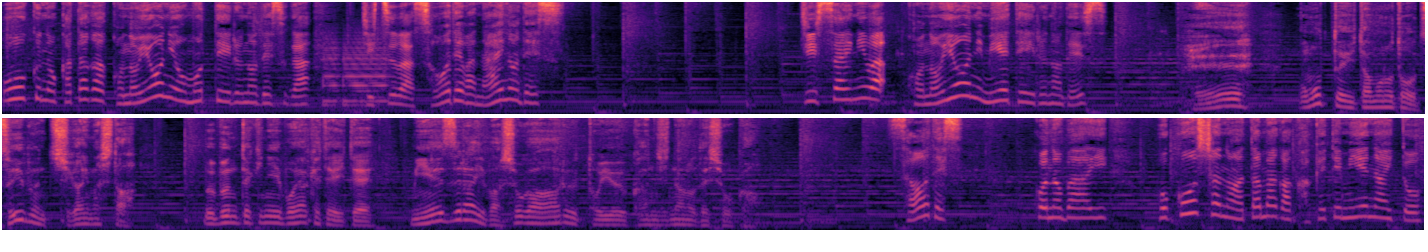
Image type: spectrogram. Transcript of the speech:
多くの方がこのように思っているのですが実はそうではないのです。実際にはこのように見えているのです。へえ思っていたものと随分違いました。部分的にぼやけていて見えづらい場所があるという感じなのでしょうか。そうですこの場合歩行者の頭が欠けて見えないと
